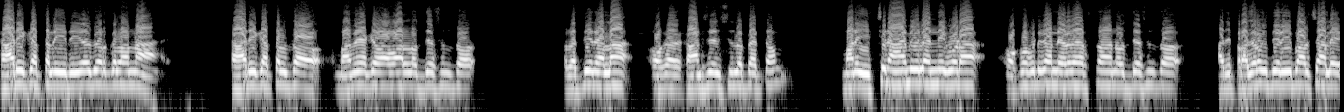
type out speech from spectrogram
కార్యకర్తలు ఈ నియోజకవర్గంలో ఉన్న కార్యకర్తలతో మమేక అవ్వాలన్న ఉద్దేశంతో ప్రతి నెల ఒక కాన్స్టిట్యున్సీలో పెట్టడం మనం ఇచ్చిన హామీలన్నీ కూడా ఒక్కొక్కటిగా నెరవేరుస్తామనే ఉద్దేశంతో అది ప్రజలకు తెలియపరచాలి.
